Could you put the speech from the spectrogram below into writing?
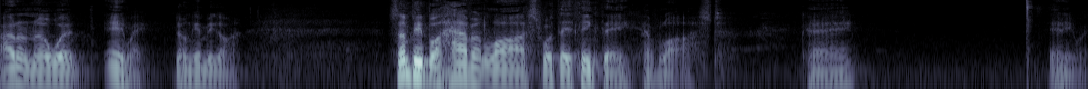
I don't know what, anyway, don't get me going. Some people haven't lost what they think they have lost. Okay? Anyway.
